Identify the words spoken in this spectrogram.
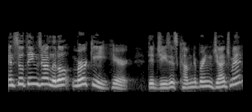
And so things are a little murky here. Did Jesus come to bring judgment?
